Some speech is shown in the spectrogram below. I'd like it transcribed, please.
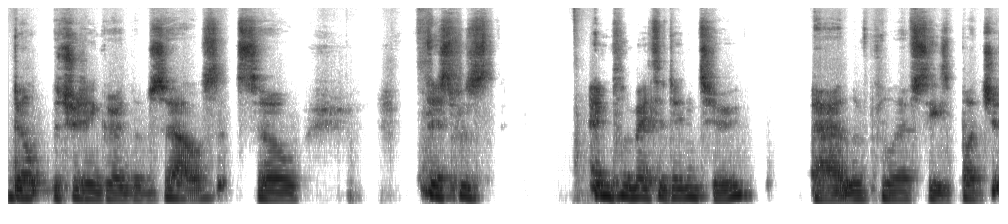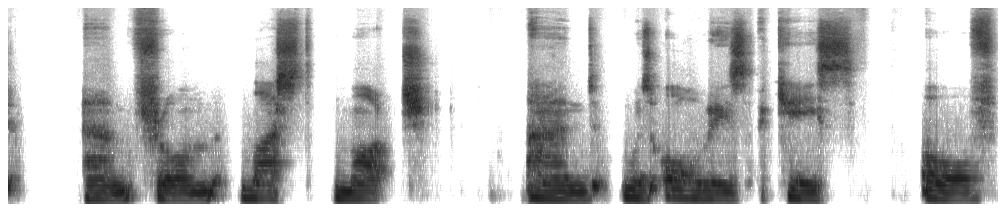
built the training ground themselves. So this was implemented into uh, Liverpool FC's budget um, from last March and was always a case of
